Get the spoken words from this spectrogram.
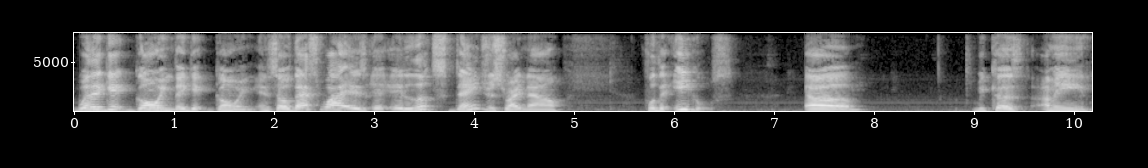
when they get going, they get going, and so that's why it, it looks dangerous right now for the Eagles. Um, because I mean,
